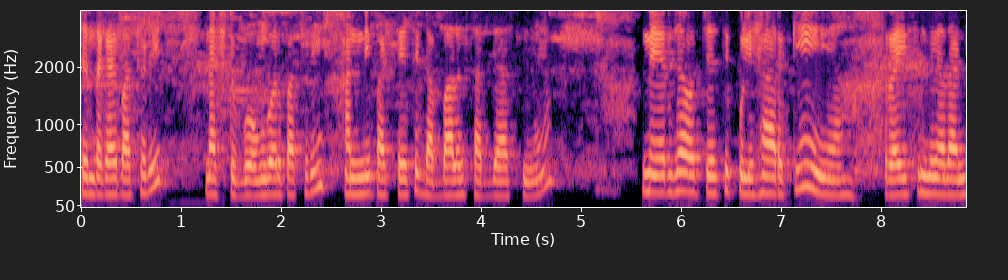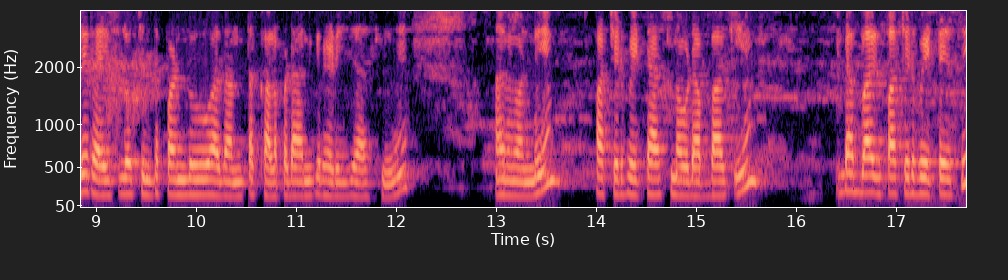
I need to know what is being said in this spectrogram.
చింతకాయ పచ్చడి నెక్స్ట్ గోంగూర పచ్చడి అన్నీ పట్టేసి డబ్బాలకు సర్దేస్తుంది. నేర్జా వచ్చేసి పులిహోరకి రైస్ ఉంది కదండి. రైస్లో చింతపండు అదంతా కలపడానికి రెడీ చేస్తుంది. అదిగోండి పచ్చడి పెట్టేస్తుంది ఒక డబ్బాకి. డబ్బాకి పచ్చడి పెట్టేసి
